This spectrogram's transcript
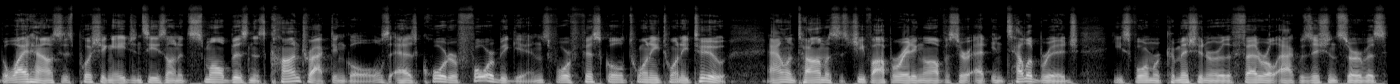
The White House is pushing agencies on its small business contracting goals as quarter four begins for fiscal 2022. Alan Thomas is Chief Operating Officer at IntelliBridge. He's former Commissioner of the Federal Acquisition Service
